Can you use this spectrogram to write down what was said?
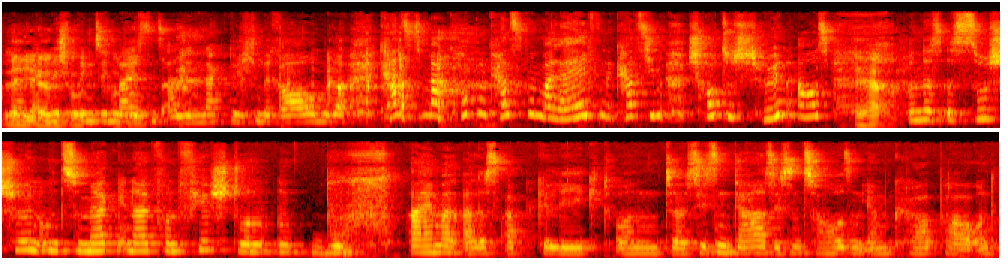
Und am Ende springen sie Foto. meistens alle nackt durch den Raum oder kannst du mal gucken, kannst du mir mal helfen, kannst du, schaut so schön aus. Ja. Und das ist so schön, um zu merken, innerhalb von vier Stunden, buff, einmal alles abgelegt und äh, sie sind da, sie sind zu Hause in ihrem Körper und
